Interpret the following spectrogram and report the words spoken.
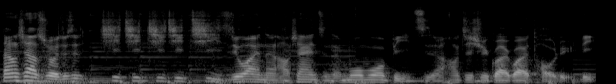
当下除了就是气气气气气之外呢，好像也只能摸摸鼻子，然后继续乖乖投履历。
